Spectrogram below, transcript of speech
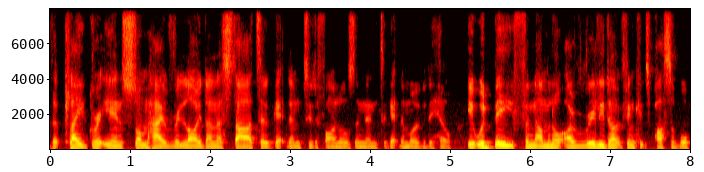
that played gritty and somehow relied on a star to get them to the finals and then to get them over the hill. It would be phenomenal. I really don't think it's possible.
